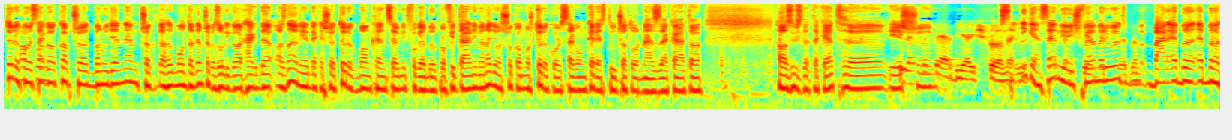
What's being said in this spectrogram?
Törökországgal Akkor... kapcsolatban ugye nem csak, mondtad, nem csak az oligarchák, de az nagyon érdekes, hogy a török bankrendszer mit fog ebből profitálni, mert nagyon sokan most Törökországon keresztül csatornázzák át a, az üzleteket. És Illetve Szerbia is felmerült. Igen, Szerbia is felmerült, bár ebből, ebben a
